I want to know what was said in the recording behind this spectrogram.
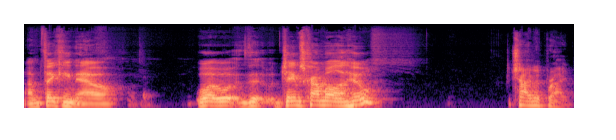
I'm thinking now. What, the, James Cromwell and who? Chi McBride.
